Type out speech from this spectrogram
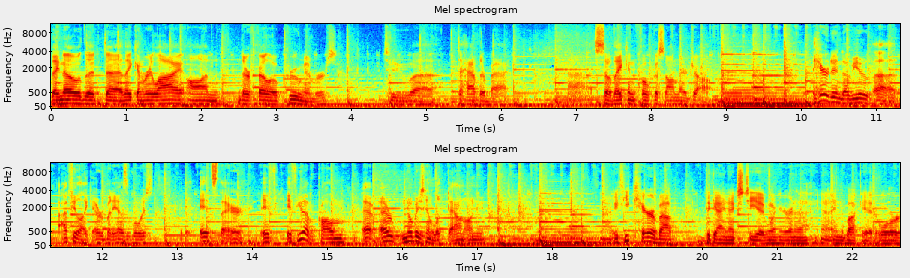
they know that uh, they can rely on their fellow crew members to, uh, to have their back uh, so they can focus on their job. Here at NW, uh, I feel like everybody has a voice. It's there. If, if you have a problem, nobody's going to look down on you. You know, if you care about the guy next to you when you're in a uh, in the bucket or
